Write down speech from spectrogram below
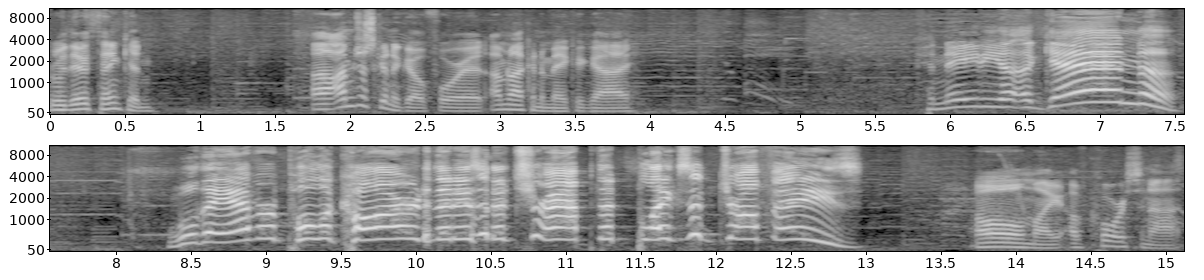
Ooh, they're thinking. Uh, I'm just to go for it. I'm not to make a guy. Canadia again! Will they ever pull a card that isn't a trap that blanks a draw phase? Oh my, of course not.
